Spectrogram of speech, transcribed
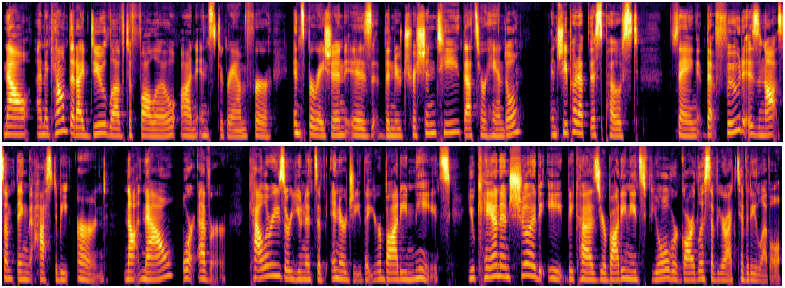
Now, an account that I do love to follow on Instagram for inspiration is the Nutrition Tea. That's her handle. And she put up this post saying that food is not something that has to be earned, not now or ever. Calories are units of energy that your body needs. You can and should eat because your body needs fuel regardless of your activity level.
